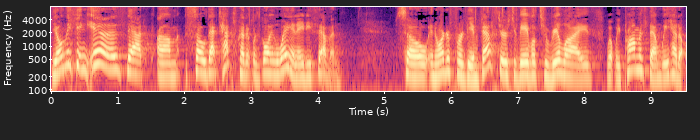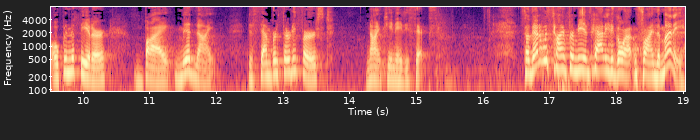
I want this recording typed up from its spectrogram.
The only thing is that, um, so that tax credit was going away in 87. So, in order for the investors to be able to realize what we promised them, we had to open the theater by midnight, December 31st, 1986. So then it was time for me and Patty to go out and find the money.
